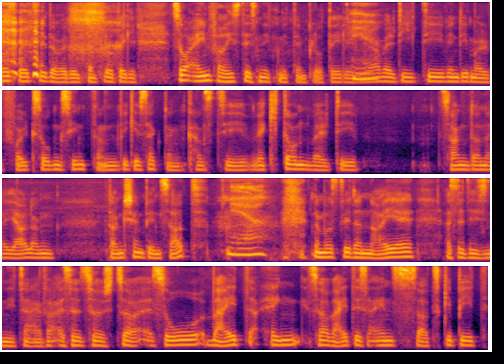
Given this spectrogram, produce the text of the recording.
muss man jetzt aber mit dem Blutegel. So einfach ist es nicht mit dem Blutegel, Ja. ja. weil die, die, wenn die mal vollgesogen sind, dann, wie gesagt, dann kannst du sie wegtun, weil die sagen dann ein Jahr lang, Dankeschön, bin satt. Ja. Dann musst du wieder neue, also das ist nicht so einfach. Also so, so, so, weit, ein, so ein weites Einsatzgebiet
